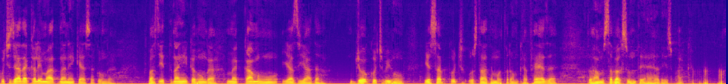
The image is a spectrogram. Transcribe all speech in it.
कुछ ज़्यादा कलिमात मैं नहीं कह सकूँगा। बस इतना ही कहूँगा, मैं कम हूँ या ज़्यादा? जो कुछ भी हूँ, ये सब कुछ उस्ताद मोहतरम का फैज़ है। तो हम सबक सुनते हैं हदीस पाक।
